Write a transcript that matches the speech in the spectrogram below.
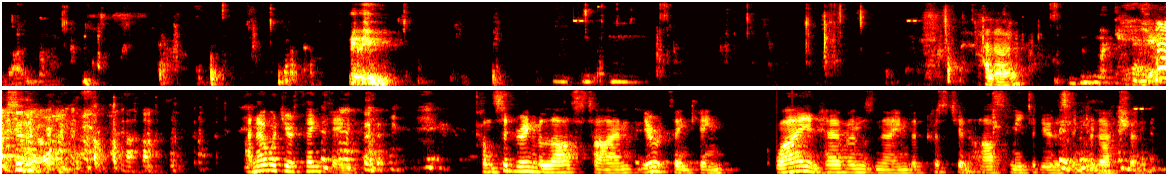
Hello. I know what you're thinking. Considering the last time, you're thinking, why in heaven's name did Kristian ask me to do this introduction?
